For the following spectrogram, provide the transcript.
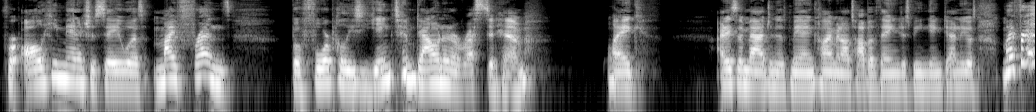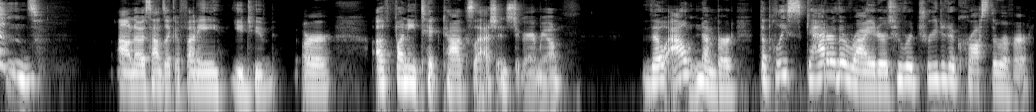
for all he managed to say was, My friends, before police yanked him down and arrested him. Like, I just imagine this man climbing on top of thing, just being yanked down. And he goes, "My friends." I don't know. It sounds like a funny YouTube or a funny TikTok slash Instagram reel. Though outnumbered, the police scatter the rioters who retreated across the river.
